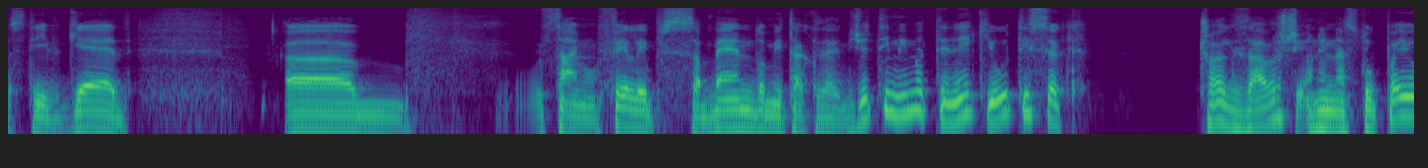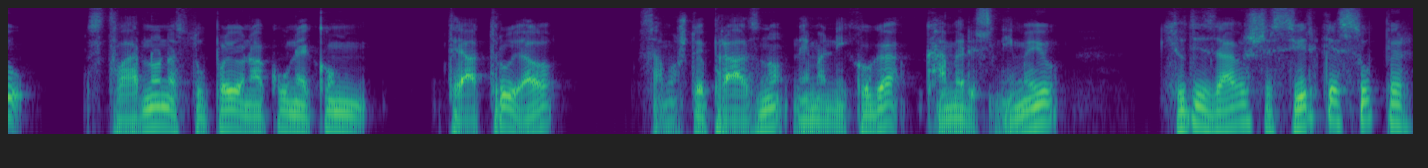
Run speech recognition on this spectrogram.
Steve Gadd, uh, Simon Phillips sa bendom i tako dalje. Međutim, imate neki utisak, čovjek završi, oni nastupaju, stvarno nastupaju onako u nekom teatru, jel? Samo što je prazno, nema nikoga, kamere snimaju, ljudi završe, svirka je super,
